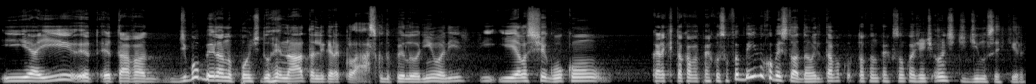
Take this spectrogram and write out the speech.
E aí eu, eu tava de bobeira no ponte do Renato ali, que era clássico do Pelourinho ali, e, e ela chegou com o cara que tocava percussão. Foi bem no começo do Adão, ele tava tocando percussão com a gente antes de Dino Cerqueira.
